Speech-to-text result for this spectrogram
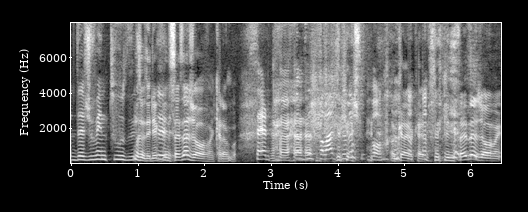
da, juventude. Mas eu diria que 26 é jovem, caramba. Certo, estamos a falar de jogadores de futebol. ok, ok. 26 é jovem.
